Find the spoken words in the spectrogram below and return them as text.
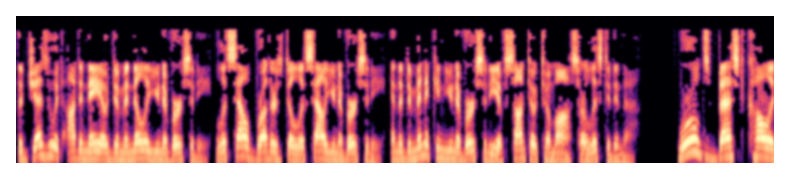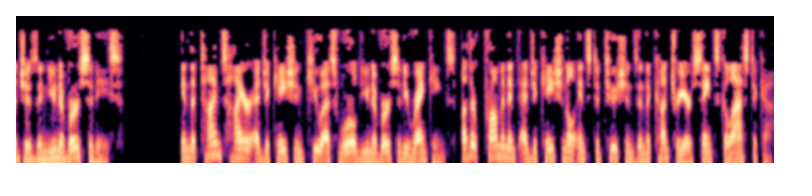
The Jesuit Ateneo de Manila University, La Salle Brothers de La Salle University, and the Dominican University of Santo Tomas are listed in the World's Best Colleges and Universities. In the Times Higher Education QS World University Rankings, other prominent educational institutions in the country are St. Scholastica.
